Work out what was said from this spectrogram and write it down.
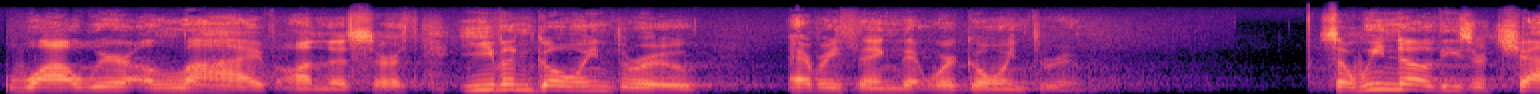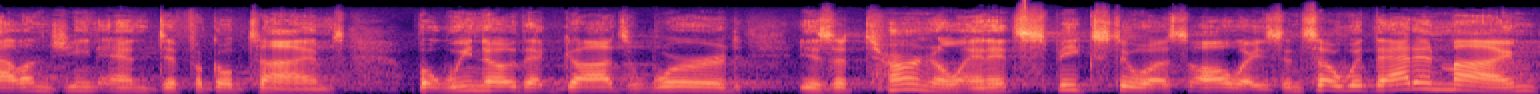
while we're alive on this earth, even going through everything that we're going through. So we know these are challenging and difficult times, but we know that God's word is eternal and it speaks to us always. And so, with that in mind,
